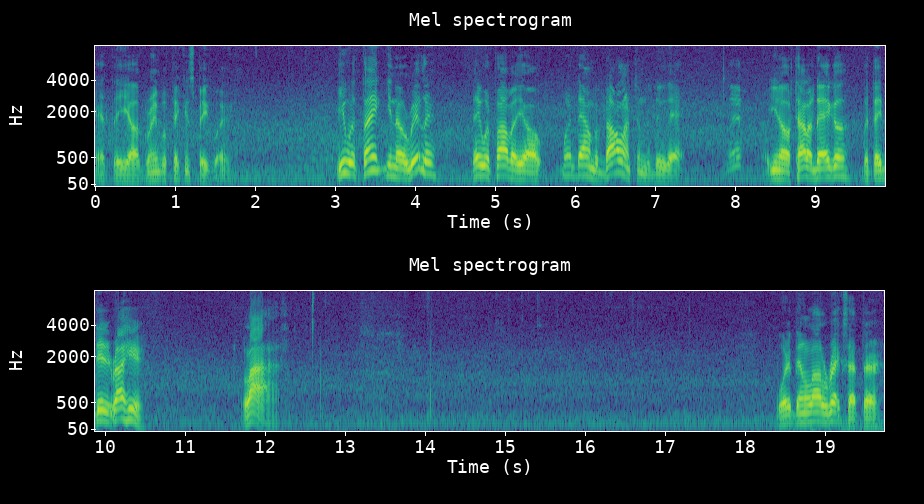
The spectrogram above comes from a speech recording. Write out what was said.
at the uh, Greenville Pickens Speedway. You would think, you know, really, they would probably uh, went down to Darlington to do that. Yeah. You know, Talladega, but they did it right here, live. Boy, there been a lot of wrecks out there.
